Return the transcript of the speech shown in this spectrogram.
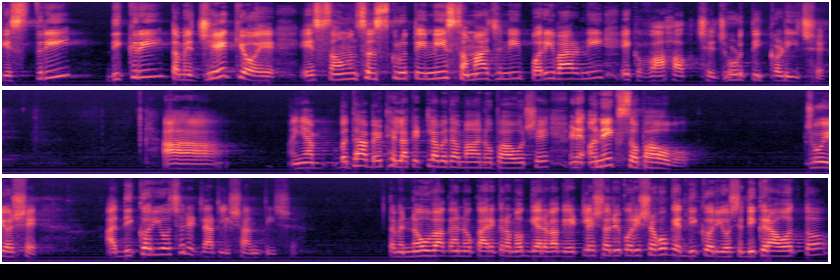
કે સ્ત્રી, દીકરી, તમે જે કહો એ એ સંસ્કૃતિની, સમાજની, પરિવારની એક વાહક છે, જોડતી કડી છે. આ અહીંયા બધા બેઠેલા કેટલા બધા મહાનુભાવો છે? એણે અનેક સભાઓ જોઈ હશે. આ દીકરીઓ છે ને એટલે આટલી શાંતિ છે. તમે નવ વાગ્યાનો કાર્યક્રમ અગિયાર વાગે એટલે શરૂ કરી શકો કે દીકરીઓ છે. દીકરા હોત તો.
